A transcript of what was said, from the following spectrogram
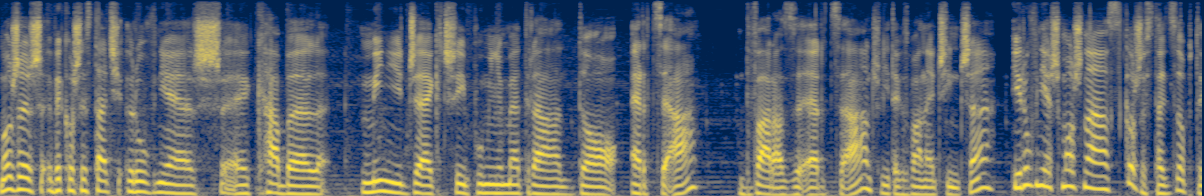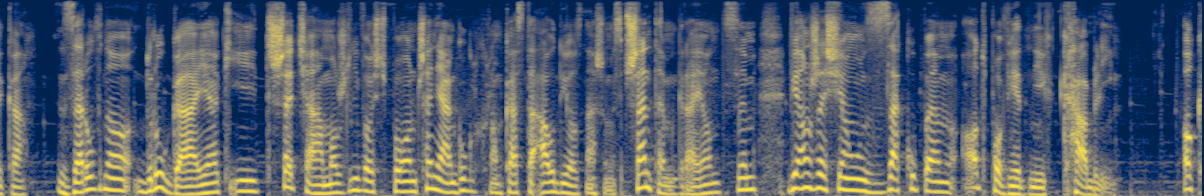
Możesz wykorzystać również e, kabel mini jack 3,5 mm do RCA, dwa razy RCA, czyli tak zwane cincze, i również można skorzystać z optyka. Zarówno druga, jak i trzecia możliwość połączenia Google Chromecasta Audio z naszym sprzętem grającym wiąże się z zakupem odpowiednich kabli. Ok,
